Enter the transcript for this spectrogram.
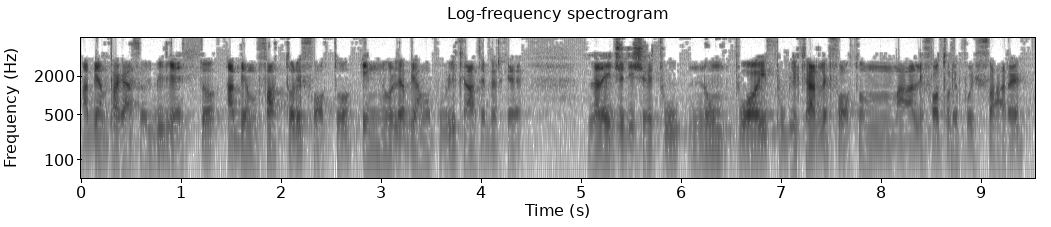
abbiamo pagato il biglietto, abbiamo fatto le foto e non le abbiamo pubblicate perché la legge dice che tu non puoi pubblicare le foto ma le foto le puoi fare.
